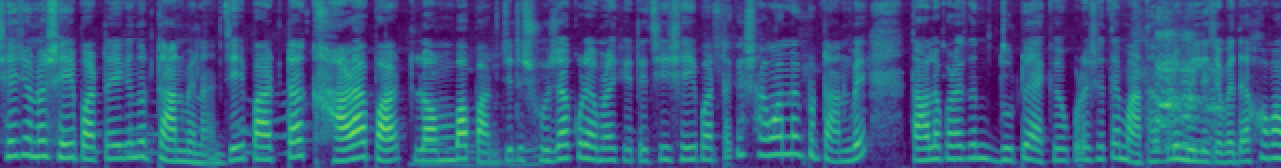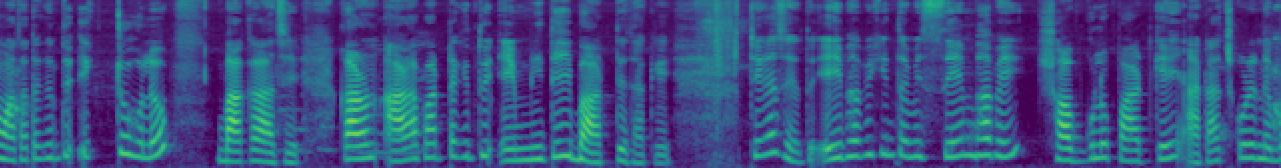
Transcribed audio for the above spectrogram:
সেই জন্য সেই পার্টটাকে কিন্তু টানবে না। যেই পার্টটা খাড়া পার্ট লম্বা পার্ট যেটা সোজা করে আমরা কেটেছি, সেই পার্টটাকে সামান্য একটু টানবে, তাহলে পরে কিন্তু দুটো একে অপরের সাথে মাথাগুলো মিলে যাবে। দেখো আমার মাথাটা কিন্তু একটু হলেও বাঁকা আছে, কারণ আড়া পার্টটা কিন্তু এমনিতেই বাড়তে থাকে। ঠিক আছে? তো এইভাবেই কিন্তু আমি সেমভাবেই সবগুলো পার্টকেই অ্যাটাচ করে নেব।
